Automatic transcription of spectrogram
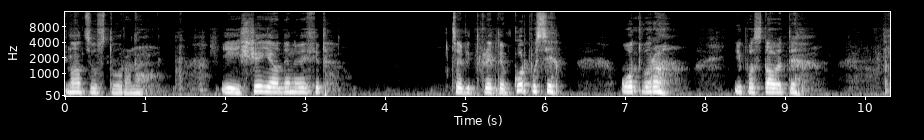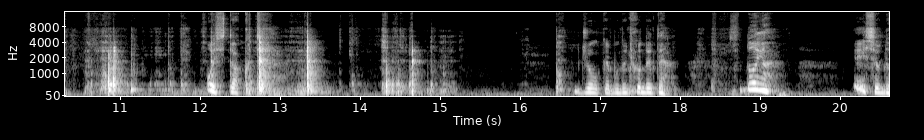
на цю сторону. І ще є один вихід. Це відкрити в корпусі отвора і поставити ось так от. Бджолки будуть ходити сюди і сюди.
